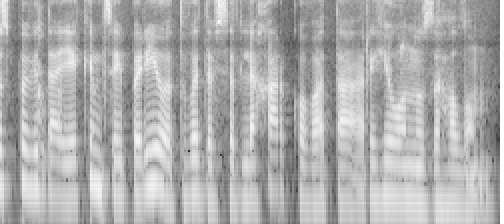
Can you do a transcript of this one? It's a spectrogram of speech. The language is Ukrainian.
Розповідає, яким цей період видався для Харкова та регіону загалом.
